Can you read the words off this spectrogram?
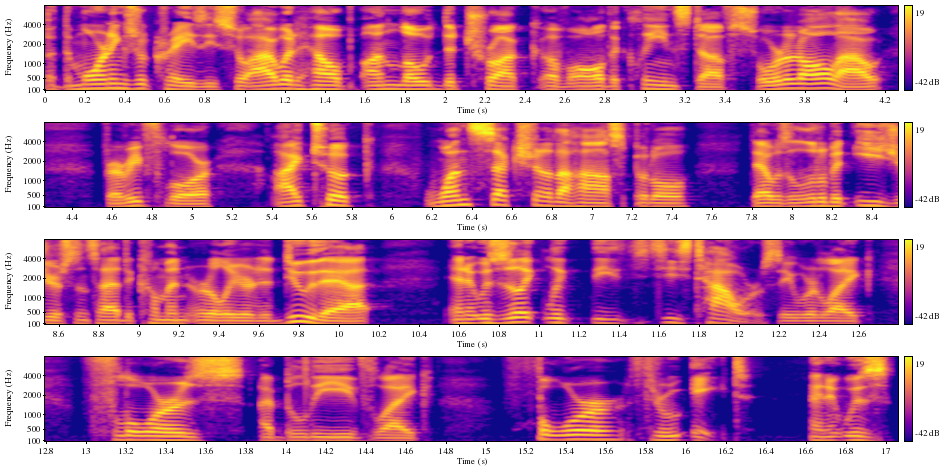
But the mornings were crazy. So i would help unload the truck of all the clean stuff sort it all out for every floor. I took one section of the hospital that was a little bit easier since i had to come in earlier to do that. And it was like, like these, these towers. They were like floors i believe like four through eight and it was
